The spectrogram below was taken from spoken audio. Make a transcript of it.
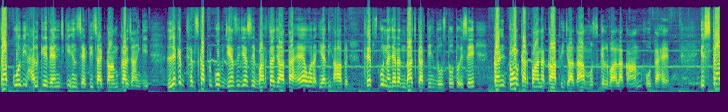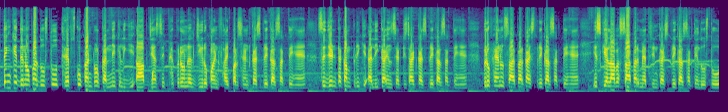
तब कोई भी हल्के रेंज की इंसेक्टिसाइड काम कर जाएँगी। लेकिन थ्रिप्स का प्रकोप जैसे जैसे बढ़ता जाता है और यदि आप थ्रिप्स को नज़रअंदाज करते हैं दोस्तों तो इसे कंट्रोल कर पाना काफ़ी ज़्यादा मुश्किल वाला काम होता है। स्टार्टिंग के दिनों पर दोस्तों थ्रेप्स को कंट्रोल करने के लिए आप जैसे फेप्रोनल 0.5 परसेंट का स्प्रे कर सकते हैं सिजेंटा कंपनी की अली का इंसेक्टिसाइड का स्प्रे कर सकते हैं प्रोफेनो साइपर का स्प्रे कर सकते हैं, इसके अलावा साइपर मैथ्रीन का स्प्रे कर सकते हैं दोस्तों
